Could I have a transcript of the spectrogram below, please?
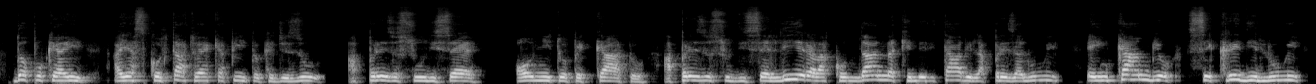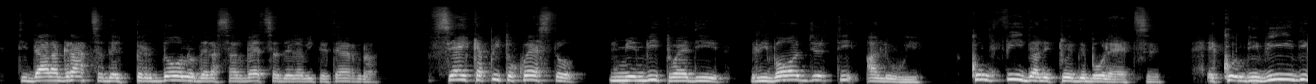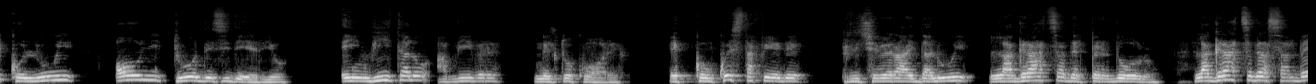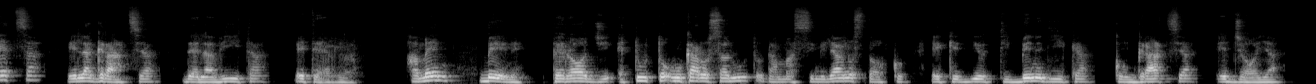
Dopo che hai, hai ascoltato e hai capito che Gesù ha preso su di sé ogni tuo peccato, ha preso su di sé l'ira, la condanna che meritavi, l'ha presa Lui e in cambio, se credi in Lui, ti dà la grazia del perdono, della salvezza, della vita eterna. Se hai capito questo, il mio invito è di rivolgerti a Lui confida le tue debolezze e condividi con lui ogni tuo desiderio e invitalo a vivere nel tuo cuore. E con questa fede riceverai da lui la grazia del perdono, la grazia della salvezza e la grazia della vita eterna. Amen. Bene, per oggi è tutto. Un caro saluto da Massimiliano Stocco e che Dio ti benedica con grazia e gioia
